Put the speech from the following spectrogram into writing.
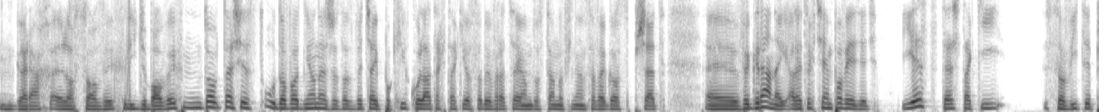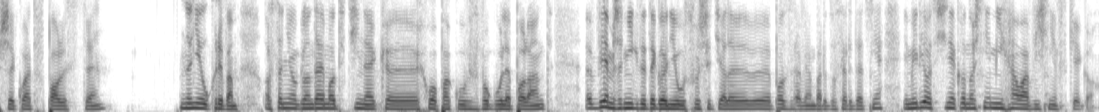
grach losowych, liczbowych, to też jest udowodnione, że zazwyczaj po kilku latach takie osoby wracają do stanu finansowego sprzed wygranej. Ale co chciałem powiedzieć, jest też taki sowity przykład w Polsce. No nie ukrywam. Ostatnio oglądałem odcinek e, chłopaków z w ogóle Poland. Wiem, że nigdy tego nie usłyszycie, ale e, pozdrawiam bardzo serdecznie. I mieli odcinek odnośnie Michała Wiśniewskiego.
